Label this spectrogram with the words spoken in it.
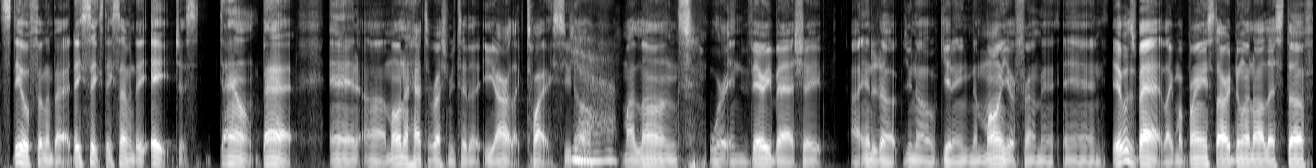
still feeling bad. Day six, day seven, day eight, just down bad. And uh, Mona had to rush me to the ER like twice. You know, Yeah. my lungs were in very bad shape. I ended up, you know, getting pneumonia from it, and it was bad. Like my brain started doing all that stuff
